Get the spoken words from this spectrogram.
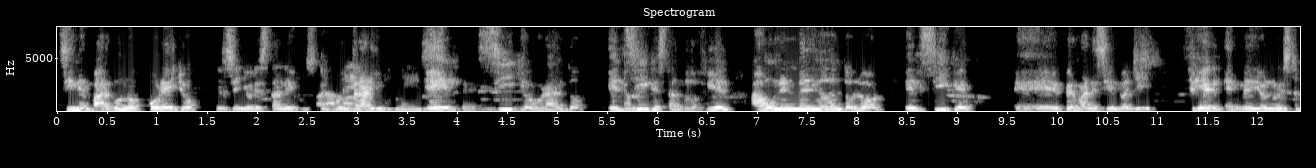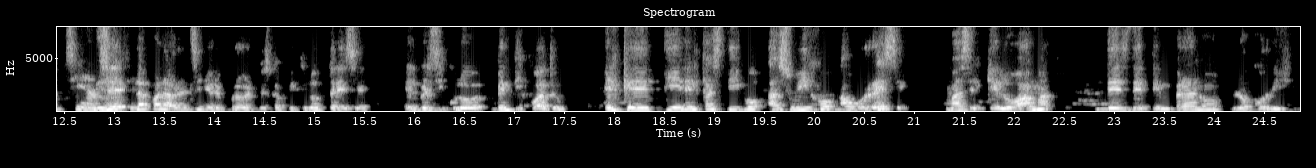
Sin embargo, no por ello el Señor está lejos. Al contrario, Él sigue obrando, Él sigue estando fiel, aún en medio del dolor, Él sigue eh, permaneciendo allí, fiel en medio nuestro. Dice la palabra del Señor en Proverbios capítulo 13, el versículo 24. El que detiene el castigo a su hijo aborrece, mas el que lo ama desde temprano lo corrige.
